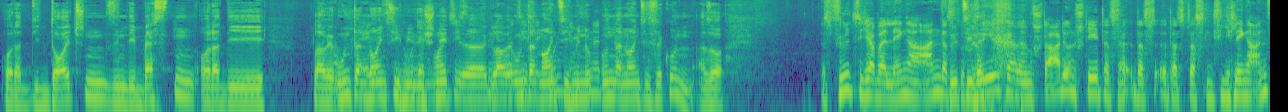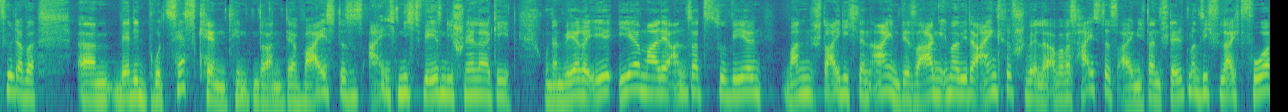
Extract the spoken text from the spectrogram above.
oder die Deutschen sind die Besten oder die, glaube ich, unter schnellsten 90 Minuten, im unter Schnitt, 90 äh, glaube ich, unter 90 Sekunden im Minuten, unter ja. 90 Sekunden. Also, Es fühlt sich aber länger an, das verstehe länger- ich, wenn man im Stadion steht, dass, dass, dass, dass es sich länger anfühlt. Aber ähm, wer den Prozess kennt hinten dran, der weiß, dass es eigentlich nicht wesentlich schneller geht. Und dann wäre eh- eher mal der Ansatz zu wählen, wann steige ich denn ein? Wir sagen immer wieder Eingriffsschwelle, aber was heißt das eigentlich? Dann stellt man sich vielleicht vor,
